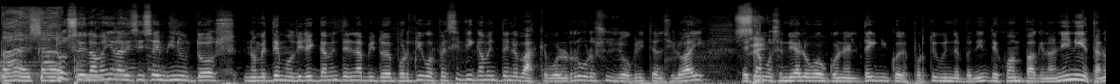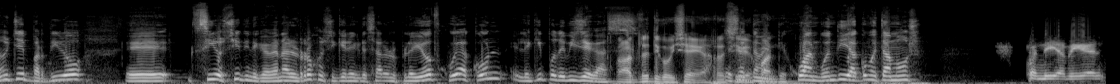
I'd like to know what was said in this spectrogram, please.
pasa. 12 de la mañana, 16 minutos. Nos metemos directamente en el ámbito deportivo, específicamente en el básquetbol. El rubro suyo, Cristian, si lo hay. Estamos en diálogo con el técnico del Sportivo Independiente, Juan Pagnanini. Esta noche, partido eh, sí o sí tiene que ganar el rojo si quiere ingresar a los playoffs. Juega con el equipo de Villegas. Atlético Villegas, recibe Juan. Exactamente. Juan, buen día, ¿cómo estamos? Buen día, Miguel.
